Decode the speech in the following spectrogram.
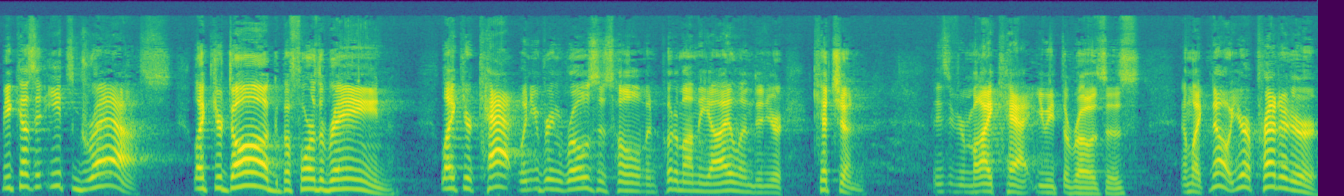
because it eats grass, like your dog before the rain, like your cat when you bring roses home and put them on the island in your kitchen. These, if you're my cat, you eat the roses. I'm like, no, you're a predator.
